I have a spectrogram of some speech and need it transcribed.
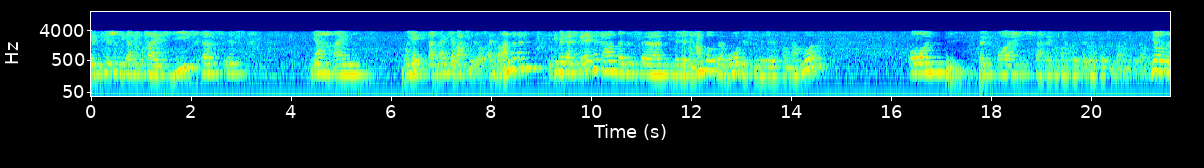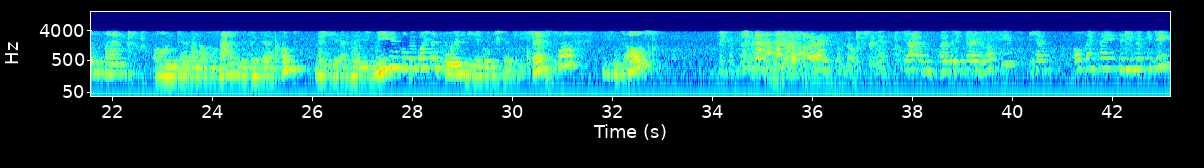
Jetzt hier schon die ganze Zeit lief, das ist ja ein Projekt, das eigentlich erwachsen ist aus einem anderen, mit dem wir gar nicht gerechnet haben. Das ist äh, die Mitte von Hamburg oder wo ist die Mitte von Hamburg. Und bevor ich da vielleicht noch mal kurz etwas dazu sagen oder auch wir was dazu sagen und äh, dann auch noch nachher zu dem Film, der kommt, möchte ich jetzt erstmal die Mediengruppe vorstellen oder die Mediengruppe stellt sich selbst vor. Wie sieht's aus? Ja, ähm, also ich bin Kaya Belowski. Ich habe auch einen Teil der Videos gedreht.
